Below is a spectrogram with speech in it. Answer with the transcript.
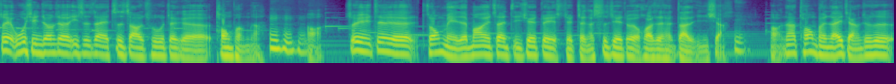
所以无形中就一直在制造出这个通膨啊，嗯哼哼，哦，所以这个中美的贸易战的确对整个世界都有发生很大的影响，是，哦，那通膨来讲就是。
